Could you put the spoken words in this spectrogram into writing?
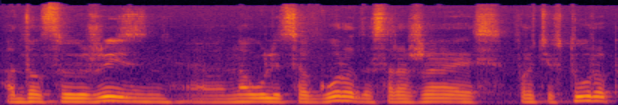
отдал свою жизнь э, на улицах города, сражаясь против турок,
